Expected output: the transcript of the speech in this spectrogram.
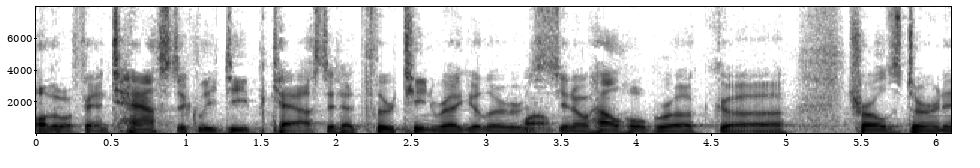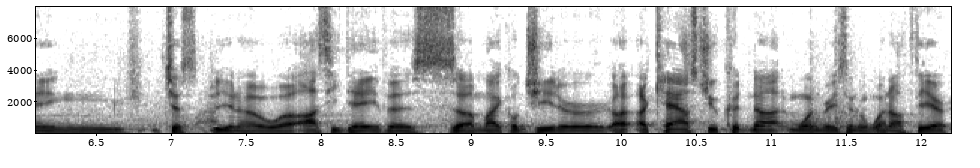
although a fantastically deep cast. It had 13 regulars, you know, Hal Holbrook, uh, Charles Durning, just, you know, uh, Ossie Davis, uh, Michael Jeter, a, a cast you could not, one reason it went off the air,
